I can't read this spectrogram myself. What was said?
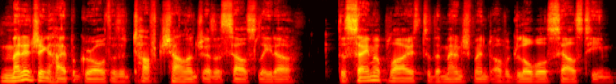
Managing hypergrowth is a tough challenge as a sales leader. The same applies to the management of a global sales team.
